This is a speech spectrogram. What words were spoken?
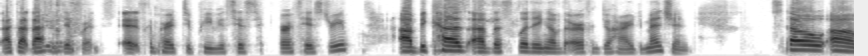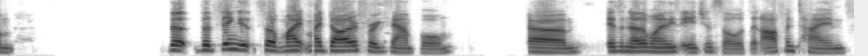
That's that, that's yeah. the difference as compared to previous his, Earth history, uh, because of the splitting of the Earth into a higher dimension. So um, the the thing is, so my my daughter, for example, um, is another one of these ancient souls, and oftentimes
